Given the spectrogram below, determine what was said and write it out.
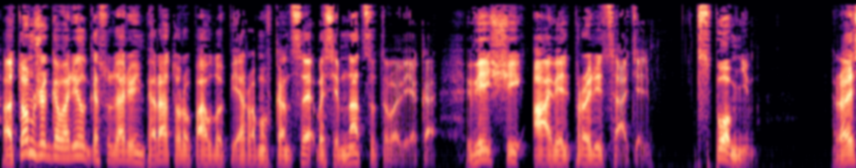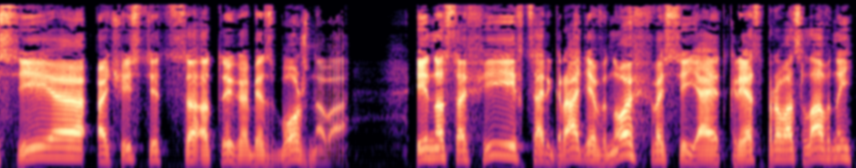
о том же говорил государю-императору Павлу I в конце XVIII века вещий Авель-прорицатель. Вспомним. «Россия очистится от иго безбожного, и на Софии в Царьграде вновь воссияет крест православный,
